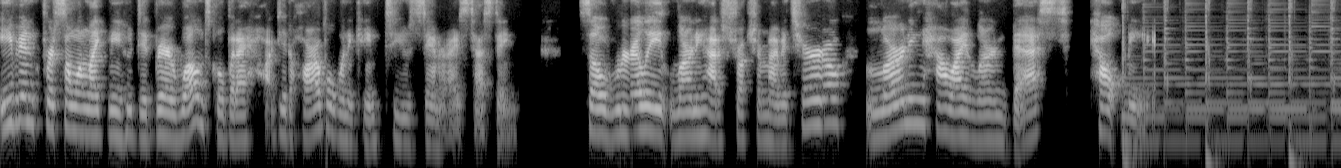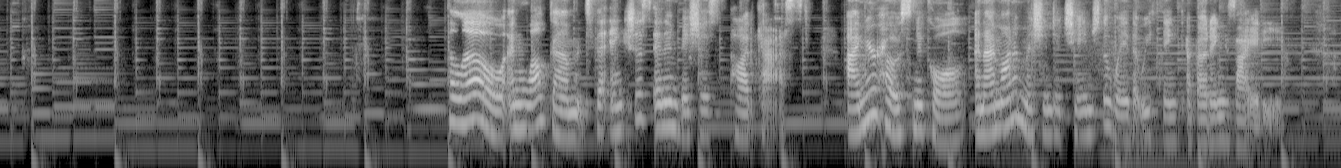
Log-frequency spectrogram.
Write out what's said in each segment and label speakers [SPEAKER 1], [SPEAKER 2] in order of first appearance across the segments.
[SPEAKER 1] even for someone like me who did very well in school, but I did horrible when it came to standardized testing. So, really learning how to structure my material, learning how I learn best helped me.
[SPEAKER 2] Hello, and welcome to the Anxious and Ambitious podcast. I'm your host, Nicole, and I'm on a mission to change the way that we think about anxiety.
